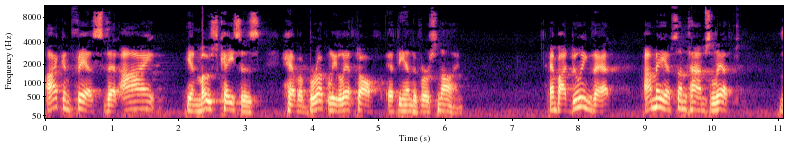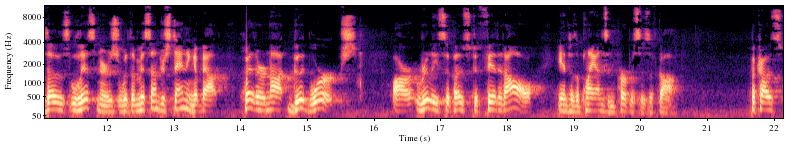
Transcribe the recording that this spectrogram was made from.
I confess that I, in most cases, have abruptly left off at the end of verse 9. And by doing that, I may have sometimes left those listeners with a misunderstanding about whether or not good works are really supposed to fit at all into the plans and purposes of God. Because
